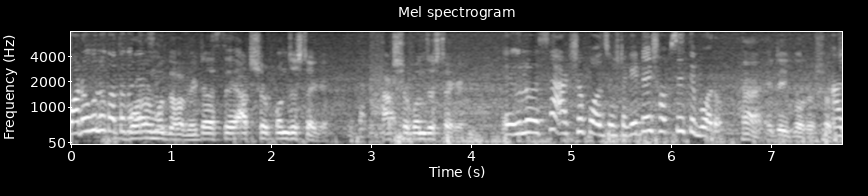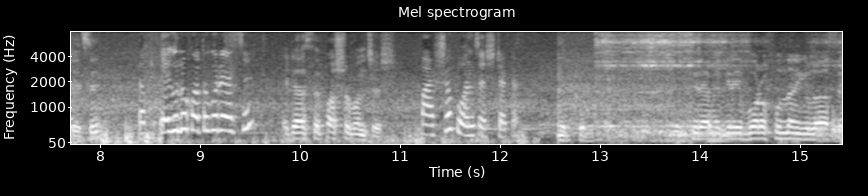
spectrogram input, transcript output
বড়গুলো কত করে বড়র মধ্যে হবে এটা আছে আটশো পঞ্চাশ টাকা। আটশো পঞ্চাশ টাকা। এগুলো হচ্ছে আটশো পঞ্চাশ টাকা এটাই সবচেয়ে বড়। হ্যাঁ এটাই বড় আচ্ছা সবচেয়ে তারপর এগুলো কত করে আছে? এটা আছে পাঁচশো পঞ্চাশ। পাঁচশো পঞ্চাশ টাকা। সিরামিকের এই বড় ফুলদানিগুলো আছে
